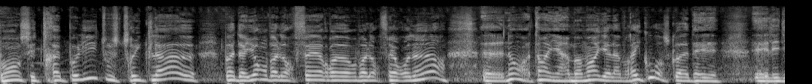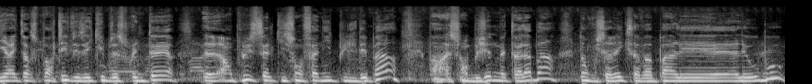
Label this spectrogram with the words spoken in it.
Bon, c'est très poli tout ce truc-là. Euh, bah d'ailleurs, on va leur faire, euh, on va leur faire honneur. Euh, non, attends, il y a un moment, il y a la vraie course, quoi. Des- et les directeurs sportifs des équipes de sprinters, euh, en plus celles qui sont fannies depuis le départ, bon, elles sont obligées de mettre à la barre. Donc vous savez que ça va pas aller aller au bout.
